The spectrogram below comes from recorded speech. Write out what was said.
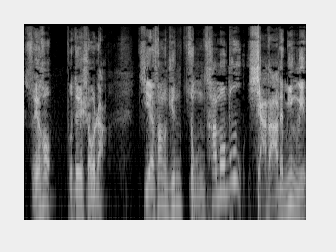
随后，部队首长、解放军总参谋部下达的命令，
